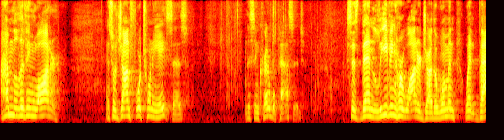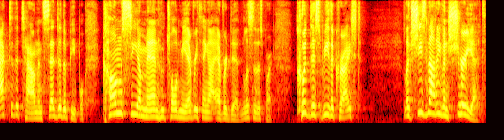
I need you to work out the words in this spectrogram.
I'm the living water. And so John 4:28 says, this incredible passage says, Then leaving her water jar, the woman went back to the town and said to the people, Come see a man who told me everything I ever did. And listen to this part. Could this be the Christ? Like she's not even sure yet.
